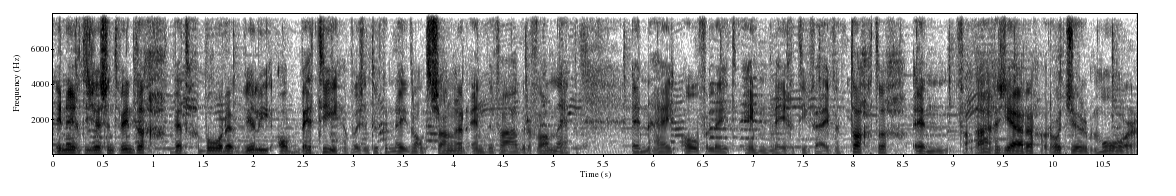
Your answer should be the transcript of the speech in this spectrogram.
In 1926 werd geboren Willy Alberti. Hij was natuurlijk een Nederlands zanger en de vader van, hè. En hij overleed in 1985. En vandaag is jarig Roger Moore,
